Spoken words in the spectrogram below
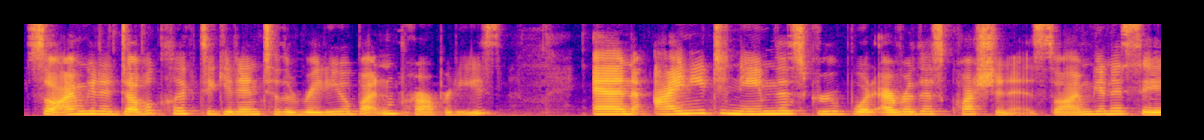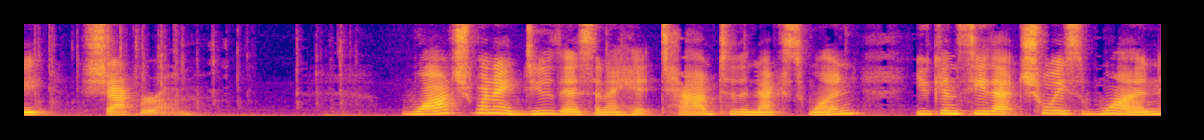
So I'm going to double click to get into the radio button properties. And I need to name this group whatever this question is. So I'm going to say chaperone. Watch when I do this and I hit tab to the next one you can see that choice one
